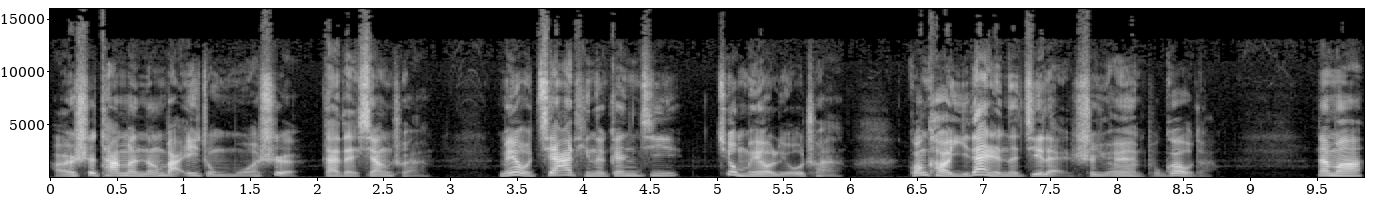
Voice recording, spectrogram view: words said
而是他们能把一种模式代代相传。没有家庭的根基，就没有流传。光靠一代人的积累是远远不够的。那么，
